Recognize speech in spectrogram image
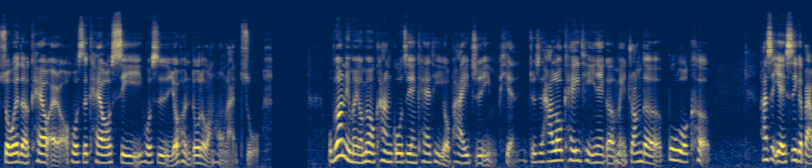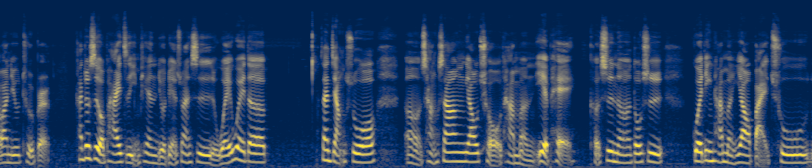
所谓的 KOL 或是 KOC 或是有很多的网红来做。我不知道你们有没有看过，之前 Katy 有拍一支影片，就是 Hello Kitty 那个美妆的布洛克，他是也是一个百万 YouTuber，他就是有拍一支影片，有点算是微微的在讲说，呃，厂商要求他们业配，可是呢都是规定他们要摆出，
